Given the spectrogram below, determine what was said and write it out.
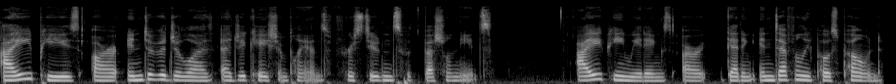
IEPs are individualized education plans for students with special needs. IEP meetings are getting indefinitely postponed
